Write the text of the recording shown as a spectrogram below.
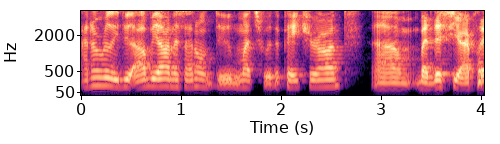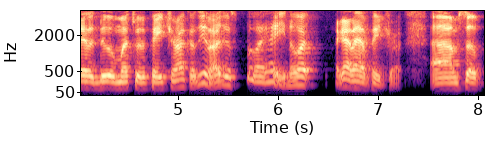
I don't really do, I'll be honest, I don't do much with the Patreon. Um, but this year I plan to do much with the Patreon because you know I just feel like, hey, you know what, I gotta have Patreon. Um, so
